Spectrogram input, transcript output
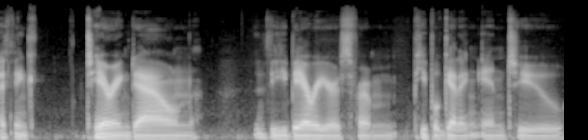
I think tearing down the barriers from people getting into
